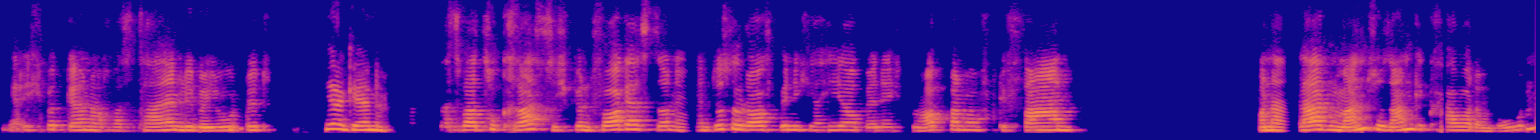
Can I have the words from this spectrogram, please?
Ja, ich würde gerne noch was teilen, liebe Judith. ja, gerne. Das war zu krass. Ich bin vorgestern in Düsseldorf, bin ich ja hier, bin ich zum Hauptbahnhof gefahren und da lag ein Mann zusammengekauert am Boden,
